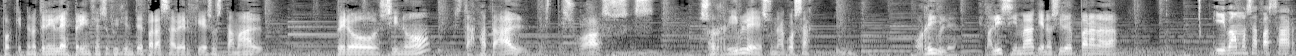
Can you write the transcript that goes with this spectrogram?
porque no tenéis la experiencia suficiente para saber que eso está mal. Pero si no, está fatal. Es, es, es horrible, es una cosa horrible, malísima, que no sirve para nada. Y vamos a pasar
